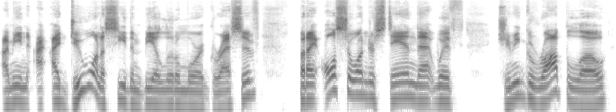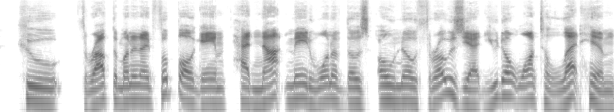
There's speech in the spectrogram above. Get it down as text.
I mean, I, I do want to see them be a little more aggressive, but I also understand that with Jimmy Garoppolo, who throughout the Monday Night Football game had not made one of those oh no throws yet. You don't want to let him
